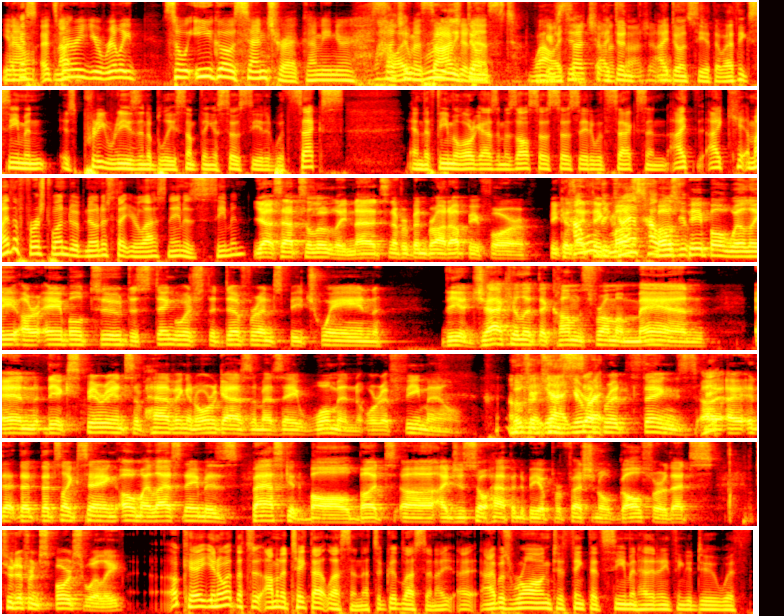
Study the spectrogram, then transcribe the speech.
you know, it's not- very you're really so egocentric. I mean, you're Wow, such I a really misogynist. don't, wow, you're I, such did, a I don't. I don't see it that way. I think semen is pretty reasonably something associated with sex, and the female orgasm is also associated with sex. And I, I can't, am I the first one to have noticed that your last name is Seaman? Yes, absolutely. No, it's never been brought up before because How I think can I most most you- people, Willie, are able to distinguish the difference between the ejaculate that comes from a man and the experience of having an orgasm as a woman or a female. Those Okay, are two yeah, you're right. separate things. I, I, that, that, that's like saying, "Oh, my last name is basketball, but uh, I just so happen to be a professional golfer." That's two different sports, Willie. Okay, you know what? That's a, I'm going to take that lesson. That's a good lesson. I, I I was wrong to think that semen had anything to do with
